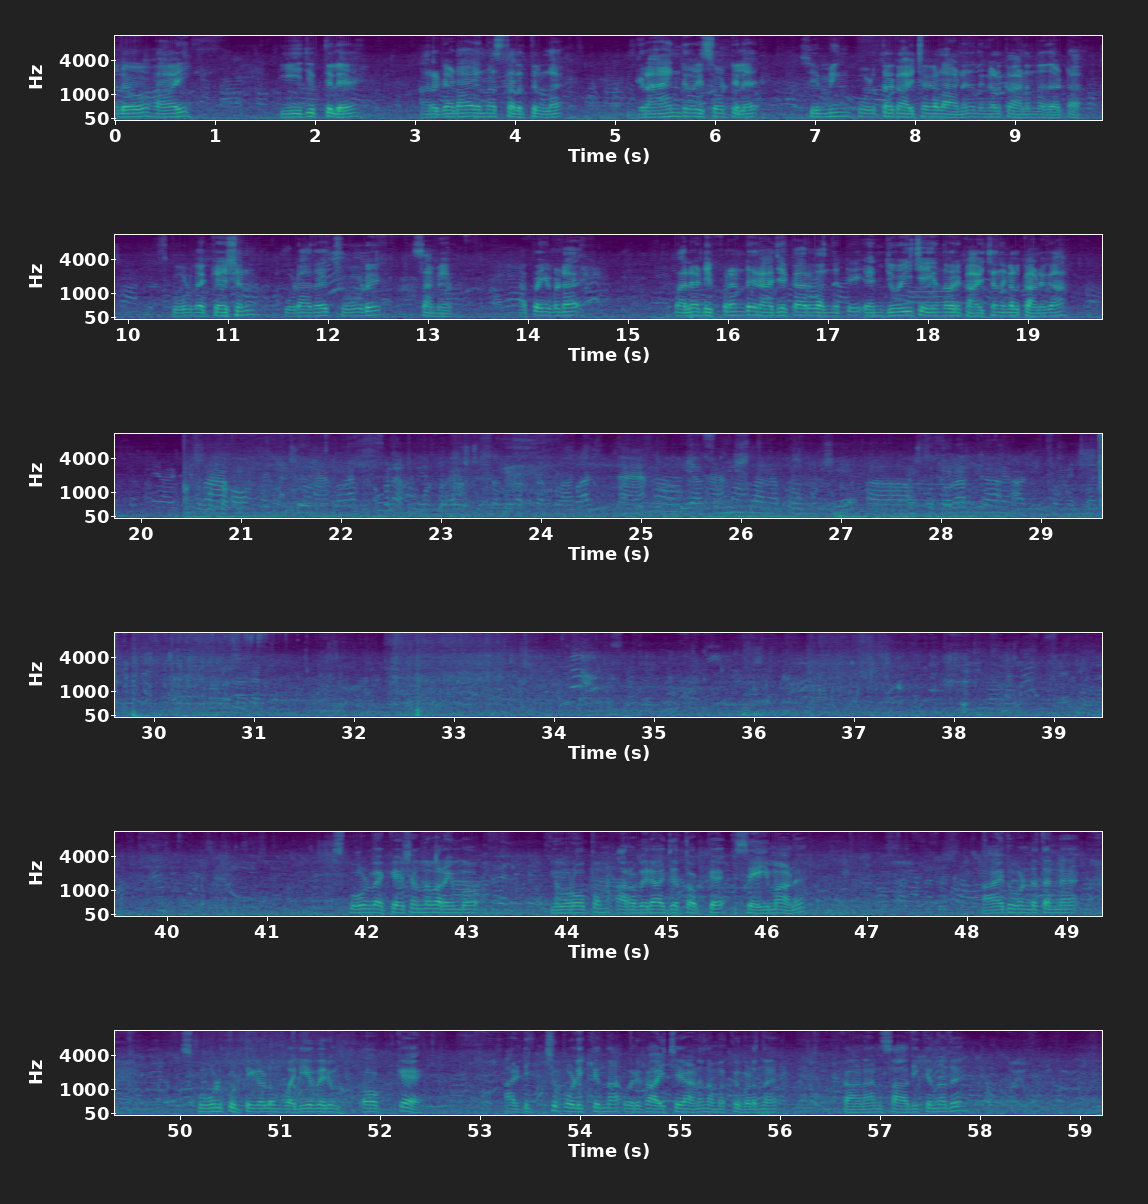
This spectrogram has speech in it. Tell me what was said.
Hello hi. ഈജിപ്തിലെ അർഗഡ എന്ന സ്ഥലത്തുള്ള ഗ്രാൻഡ് റിസോർട്ടിലെ സ്വിമ്മിംഗ് പൂളത്തെ കാഴ്ചകളാണ് നിങ്ങൾ കാണുന്നത് കേട്ടോ. സ്കൂൾ വെക്കേഷൻ കൂടാതെ ചൂട് സമയം. അപ്പോൾ ഇവിടെ പല ഡിഫറെന്റ് രാജ്യക്കാർ വന്നിട്ട് എൻജോയ് ചെയ്യുന്ന ഒരു കാഴ്ച നിങ്ങൾ കാണുക. Ja som išla na to obočie a ako do Rabka a nič som neplatila. Mala zadarmo. School vacation എന്ന് പറയുമ്പോൾ യൂറോപ്പും അറബ് രാജ്യത്തൊക്കെ സെയിമാണ് ആയതുകൊണ്ട് തന്നെ സ്കൂൾ കുട്ടികളും വലിയവരും ഒക്കെ അടിച്ചു പൊളിക്കുന്ന ഒരു കാഴ്ചയാണ് നമുക്ക് ഇവിടുന്ന് കാണാൻ സാധിക്കുന്നത്.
